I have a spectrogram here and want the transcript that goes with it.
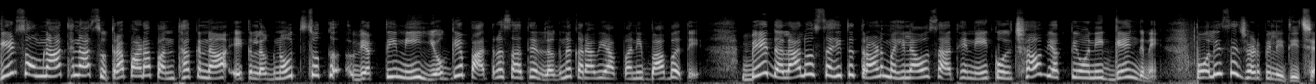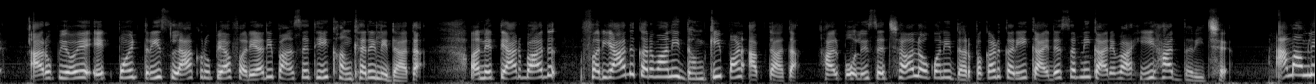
ગીર સોમનાથના સૂત્રાપાડા પંથકના એક લગ્નોત્સુક વ્યક્તિની યોગ્ય પાત્ર સાથે લગ્ન કરાવી આપવાની બાબતે બે દલાલો સહિત ત્રણ મહિલાઓ સાથેની કુલ છ વ્યક્તિઓની ગેંગને પોલીસે ઝડપી લીધી છે. આરોપીઓએ એક પોઈન્ટ ત્રીસ લાખ રૂપિયા ફરિયાદી પાસેથી ખંખેરી લીધા હતા અને ત્યારબાદ ફરિયાદ કરવાની ધમકી પણ આપતા હતા. હાલ પોલીસે છ લોકોની ધરપકડ કરી કાયદેસરની કાર્યવાહી હાથ ધરી છે. આ મામલે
